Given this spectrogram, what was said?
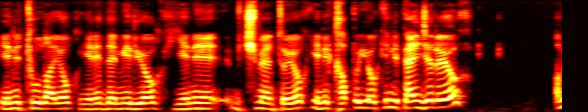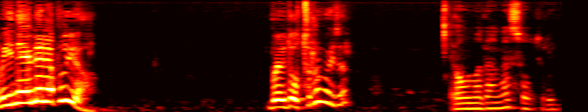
Yeni tuğla yok, yeni demir yok, yeni çimento yok, yeni kapı yok, yeni pencere yok. Ama yine evler yapılıyor. Bu evde oturur muydun? E, olmadan nasıl oturayım?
